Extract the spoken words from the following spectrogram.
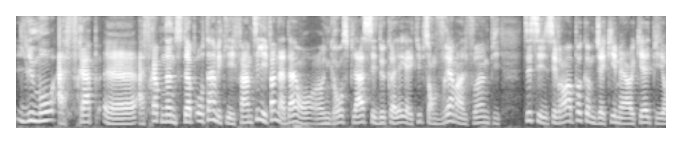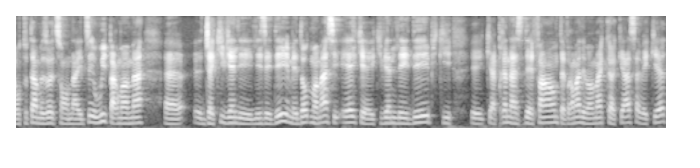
L'humour, elle frappe, euh, frappe non-stop, autant avec les femmes. Tu sais, les femmes là-dedans ont, une grosse place, ces deux collègues avec lui, puis sont vraiment le fun. Puis tu sais, c'est vraiment pas comme Jackie et meilleur puis ils ont tout le temps besoin de son aide. oui, par moment, euh, Jackie vient les, aider, mais d'autres moments, c'est elle qui, vient l'aider, puis qui, euh, qui apprennent à se défendre. T'as vraiment des moments cocasses avec elle.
